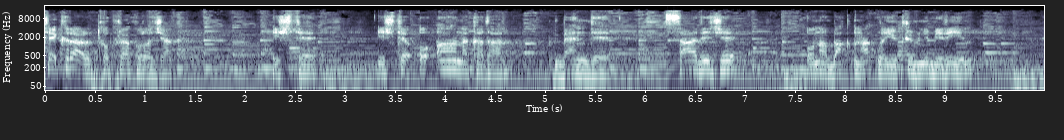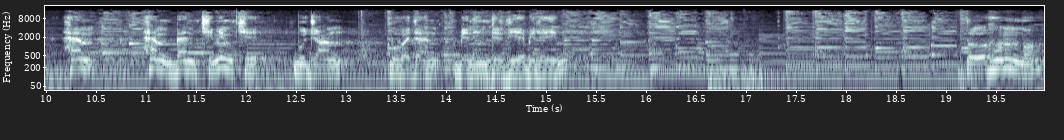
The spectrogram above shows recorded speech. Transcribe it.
tekrar toprak olacak. İşte işte o ana kadar ben de sadece ona bakmakla yükümlü biriyim. Hem hem ben kimim ki bu can, bu beden benimdir diyebileyim. Ruhum mu?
